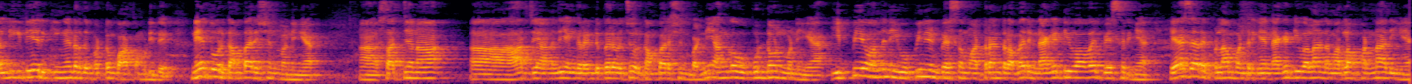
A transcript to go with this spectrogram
தள்ளிக்கிட்டே இருக்கீங்கன்றத மட்டும் பார்க்க முடியுது. நேற்று ஒரு கம்பாரிசன் பண்ணீங்க. சஜ்ஜனா ஆர்ஜே ஆனது எங்க ரெண்டு பேரை வச்சு ஒரு கம்பாரிஷன் பண்ணி அங்க புட் டவுன் பண்ணீங்க. இப்பயே வந்து நீ ஒப்பீனியன் பேச மாட்டேன்ற மாதிரி நெகட்டிவாவே பேசுறீங்க. ஏன் சார் இப்பெல்லாம் பண்றீங்க? நெகட்டிவாலாம் இந்த மாதிரிலாம் பண்ணாதீங்க.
